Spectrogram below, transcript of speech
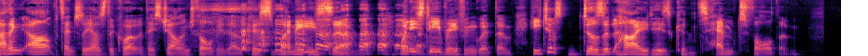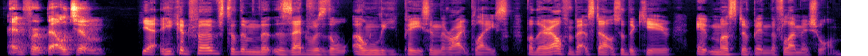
I think Art potentially has the quote of this challenge for me though, because when he's um, when he's debriefing with them, he just doesn't hide his contempt for them. And for Belgium, yeah, he confirms to them that the Z was the only piece in the right place, but their alphabet starts with the Q. It must have been the Flemish one,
